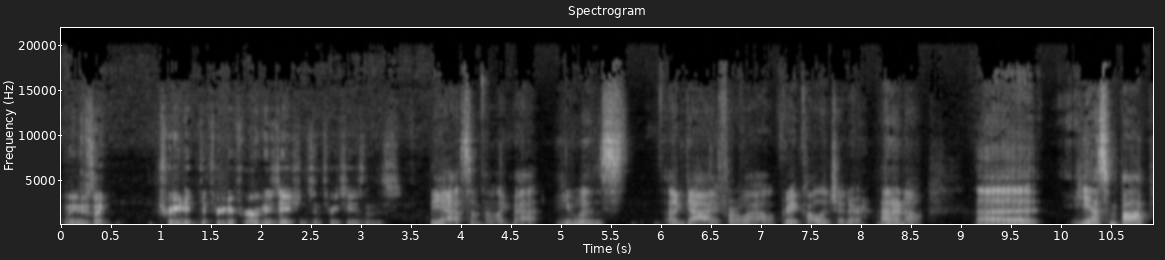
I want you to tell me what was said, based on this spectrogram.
When he was like traded to three different organizations in three seasons. Yeah, something like that. He was a guy for a while. Great college hitter. I don't know. Uh, he has some pop,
